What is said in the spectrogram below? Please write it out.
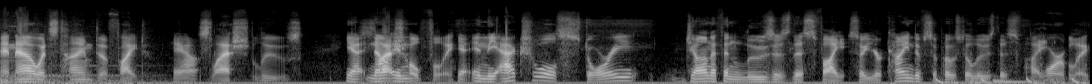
And now it's time to fight. Yeah. Slash lose. Yeah, slash now in, hopefully. Yeah, in the actual story, Jonathan loses this fight, so you're kind of supposed to lose this fight. Horribly.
